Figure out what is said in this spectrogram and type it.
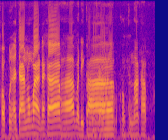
ขอบคุณอาจารย์มาก ๆ นะครับ ครับสวัสดีครัขอบคุณครับบขอบคุณมากครับ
